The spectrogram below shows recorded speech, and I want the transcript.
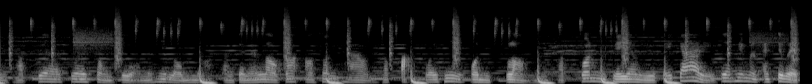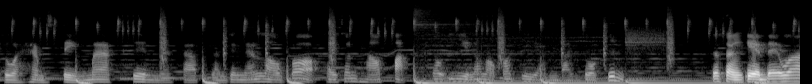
นะครับเพื่อช่วยส่งตัวไม่ให้ล้มเนาะหลังจากนั้นเราก็เอาส้นเท้าครับปักไว้ที่บนกล่องนะครับก้นพยายามอยู่ใกล้ๆ เพื่อให้มัน activate ตัว hamstring มากขึ้นนะครับ หลังจากนั้นเราก็ใช้ส้นเท้าปักเก้าอี้แล้วเราก็พยายามดันตัวขึ้น จะสังเกตได้ว่า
